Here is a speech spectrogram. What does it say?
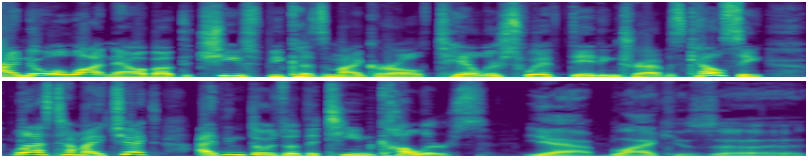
I know a lot now about the Chiefs because of my girl Taylor Swift dating Travis Kelce. Last time I checked, I think those are the team colors. Yeah, black is uh,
